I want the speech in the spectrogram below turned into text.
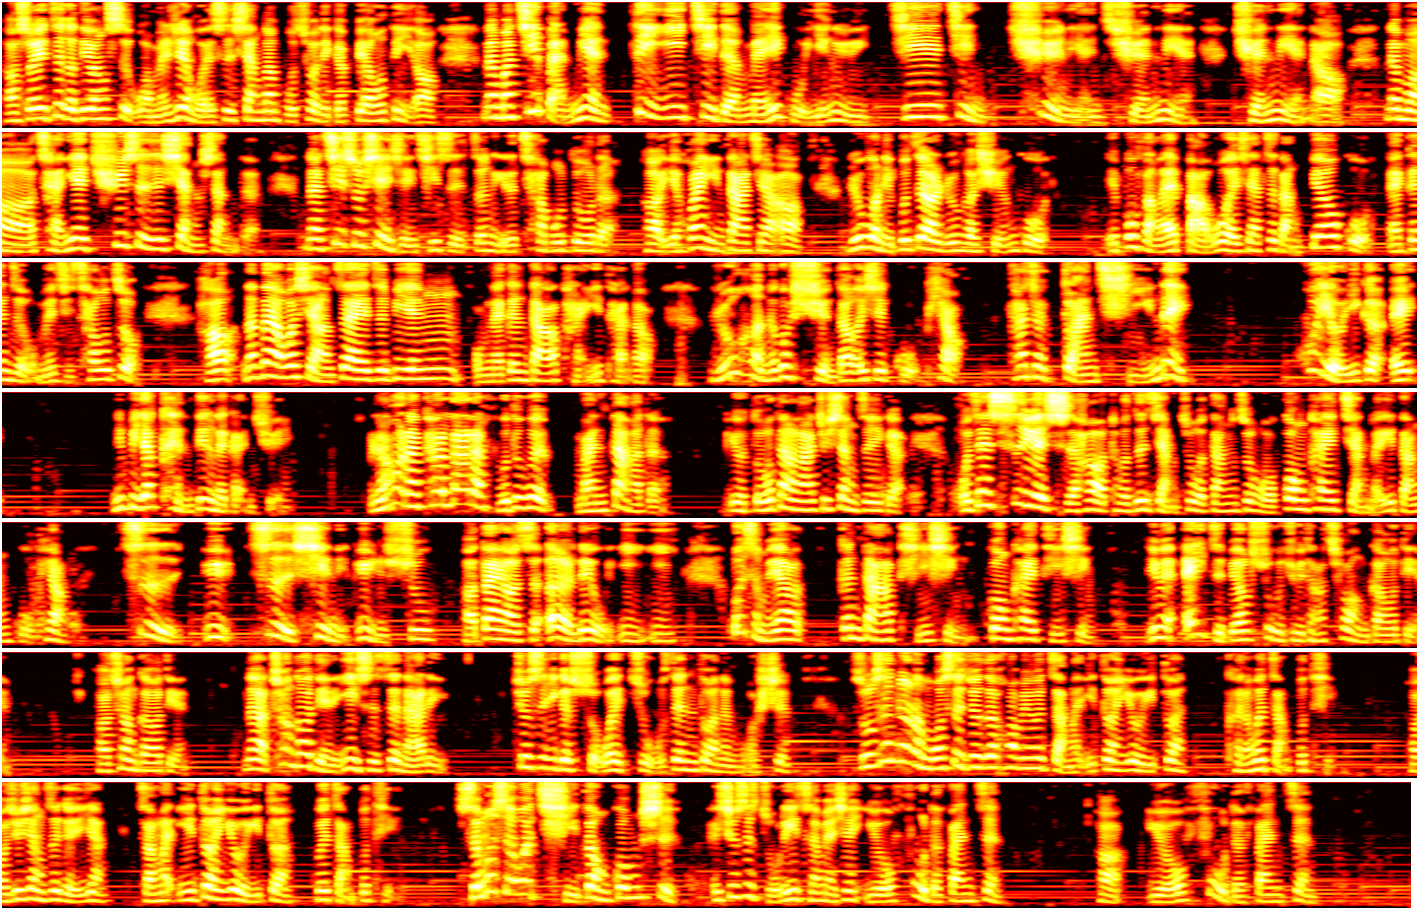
好，所以这个地方是我们认为是相当不错的一个标的哦。那么基本面第一季的每股盈余接近去年全年全年哦。那么产业趋势是向上的，那技术线型其实整理的差不多的。好，也欢迎大家啊，如果你不知道如何选股，也不妨来把握一下这档标股，来跟着我们一起操作。好，那当然我想在这边我们来跟大家谈一谈哦，如何能够选到一些股票，它在短期内会有一个哎。你比较肯定的感觉，然后呢，它拉的幅度会蛮大的，有多大呢？就像这个，我在四月十号投资讲座当中，我公开讲了一档股票，自运自信运输，好，代号是二六一一。为什么要跟大家提醒？公开提醒，因为 A 指标数据它创高点，好，创高点。那创高点的意思在哪里？就是一个所谓主升段的模式，主升段的模式就在后面会涨了一段又一段，可能会涨不停。好，就像这个一样，涨了一段又一段，会涨不停。什么时候会启动攻势？也就是主力成本线由负的翻正。好，由负的翻正。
